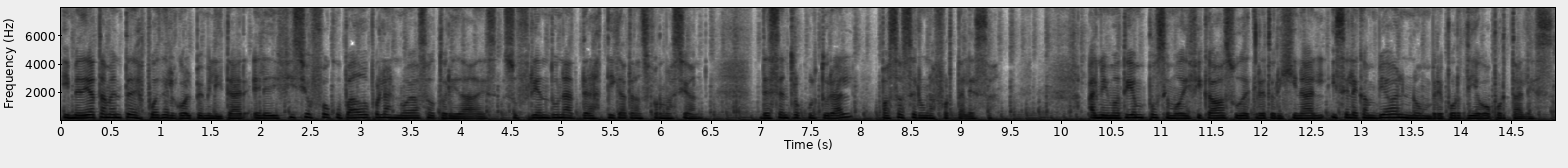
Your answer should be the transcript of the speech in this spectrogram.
Inmediatamente después del golpe militar, el edificio fue ocupado por las nuevas autoridades, sufriendo una drástica transformación. De centro cultural pasó a ser una fortaleza. Al mismo tiempo se modificaba su decreto original y se le cambiaba el nombre por Diego Portales,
